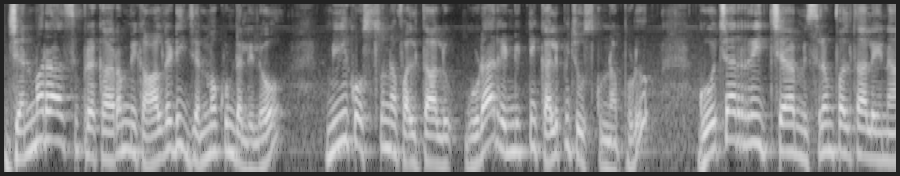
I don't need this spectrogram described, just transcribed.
జన్మరాశి ప్రకారం మీకు ఆల్రెడీ జన్మకుండలిలో మీకు వస్తున్న ఫలితాలు కూడా రెండింటిని కలిపి చూసుకున్నప్పుడు గోచార రీత్యా మిశ్రమ ఫలితాలైనా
